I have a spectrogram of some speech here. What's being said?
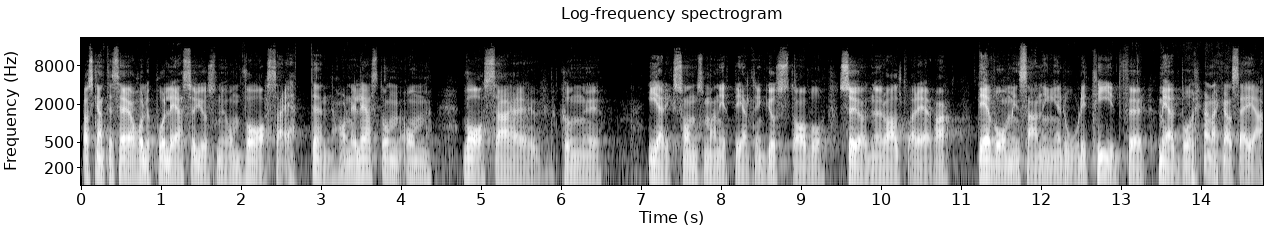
jag ska inte säga jag håller på att läsa just nu om Vasaätten. Har ni läst om, om Vasa, kung eh, Eriksson som han hette egentligen, Gustav och söner och allt vad det är. Va? Det var minsann ingen rolig tid för medborgarna kan jag säga,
